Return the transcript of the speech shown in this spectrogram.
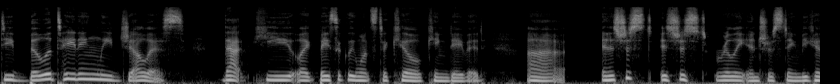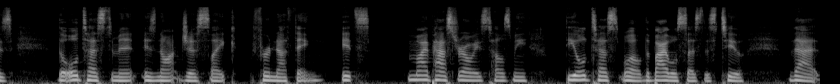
debilitatingly jealous that he like basically wants to kill King David. Uh, and it's just it's just really interesting because the Old Testament is not just like for nothing. It's my pastor always tells me the Old Test well, the Bible says this too, that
